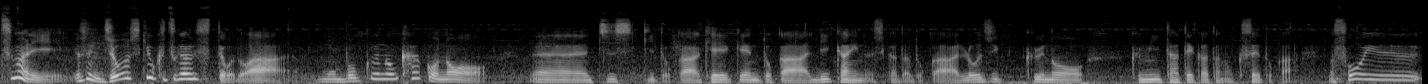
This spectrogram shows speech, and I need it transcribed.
つまり要するに常識を覆すってことはもう僕の過去のえー、知識とか経験とか理解の仕方とかロジックの組み立て方の癖とか、そういう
